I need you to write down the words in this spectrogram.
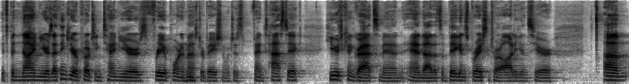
it's been nine years. I think you're approaching ten years free of porn and mm-hmm. masturbation, which is fantastic. Huge congrats, man, and uh, that's a big inspiration to our audience here. Um,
